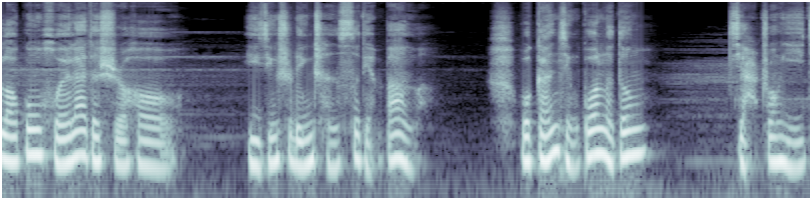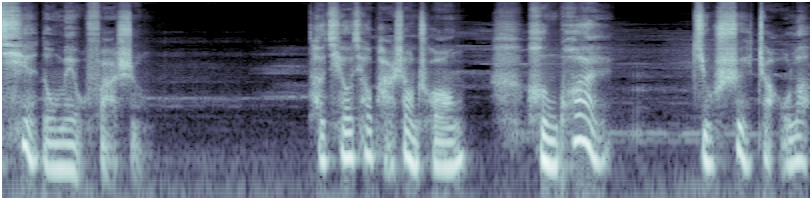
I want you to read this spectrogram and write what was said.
老公回来的时候，已经是凌晨四点半了。我赶紧关了灯，假装一切都没有发生。他悄悄爬上床，很快就睡着了。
